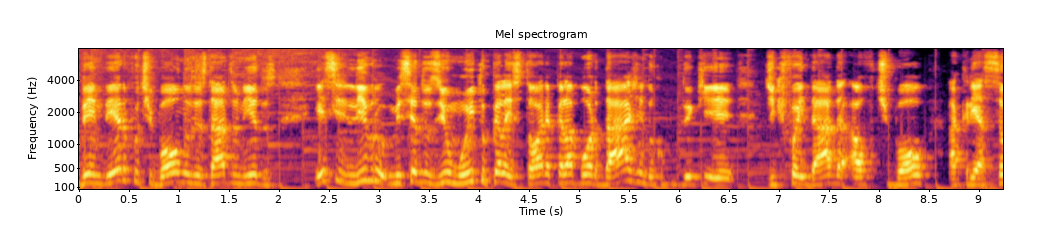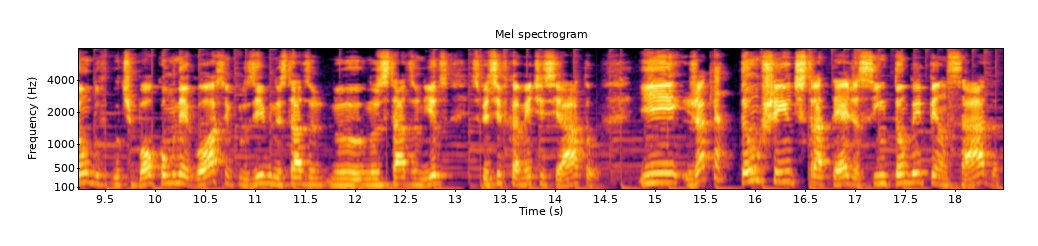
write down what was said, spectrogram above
Vender Futebol nos Estados Unidos. Esse livro me seduziu muito pela história, pela abordagem do, de, que, de que foi dada ao futebol, a criação do futebol como negócio, inclusive nos Estados, no, nos Estados Unidos, especificamente em Seattle. E já que é tão cheio de estratégia assim, tão bem pensada,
